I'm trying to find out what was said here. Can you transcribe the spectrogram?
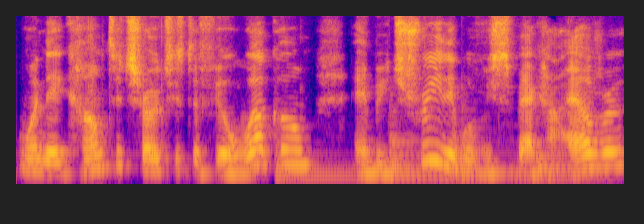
when they come to church is to feel welcome and be treated with respect. However,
